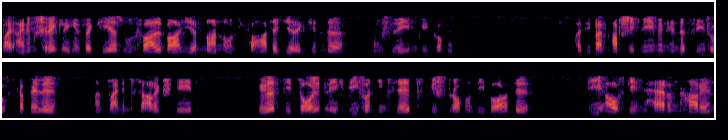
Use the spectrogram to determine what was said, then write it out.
Bei einem schrecklichen Verkehrsunfall war ihr Mann und Vater ihrer Kinder ums Leben gekommen. Als sie beim Abschiednehmen in der Friedhofskapelle an seinem Sarg steht, hört sie deutlich, wie von ihm selbst gesprochen, die Worte, die auf den Herrn harren,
